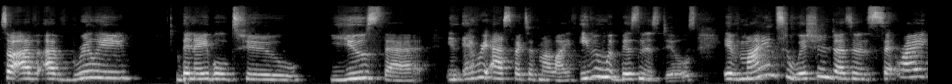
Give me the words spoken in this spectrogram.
So I've I've really been able to use that in every aspect of my life, even with business deals. If my intuition doesn't set right,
